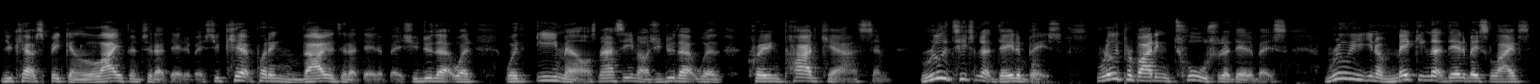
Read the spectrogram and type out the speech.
you kept speaking life into that database. You kept putting value into that database. You do that with with emails, mass emails. You do that with creating podcasts and really teaching that database, really providing tools for that database really, you know, making that database lives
